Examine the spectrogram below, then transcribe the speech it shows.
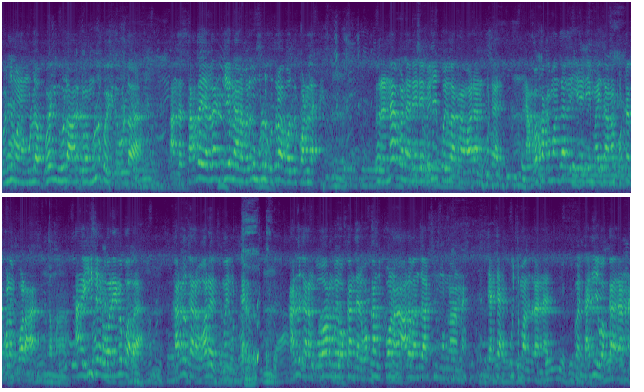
கொஞ்சமான முள்ள போய்க்குது உள்ள அரை கிலோ முள்ளு போய்க்குது உள்ள. அந்த சதையெல்லாம் ஜீரணான பிறகு முள்ளு குத்துறா போகுது கொடல இவர் என்ன பண்ணாரு? டேய் வெளியே போய் வரலாம் வாடான்னு கூட்டாரு நம்ம பக்கமா இருந்தாலும் ஏரி மைதானம் குட்டை குளம் போலாம். அங்க ஈசிஆர் ஓரம் எங்க போவ? கடல்காரன் ஓரம் வச்சு போய் விட்டேன் கடலுக்காரன் ஓரம் போய் உக்காந்தாரு. உக்காந்து போனா அலை வந்து அடிச்சு முன்னான்னு. சேச்சா கூச்சமாக்குதுறான்னாரு இப்ப தள்ளி உக்காரான்னு.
